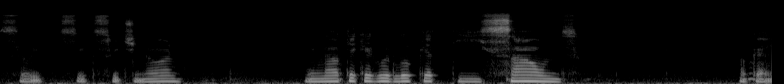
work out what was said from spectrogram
So it's it's switching on. And now take a good look at the sound okay.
